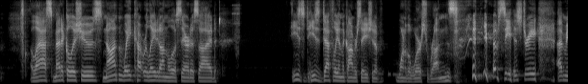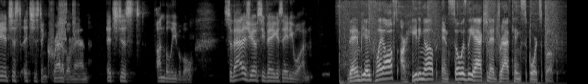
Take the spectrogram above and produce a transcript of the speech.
alas, medical issues, non-weight cut related on the Lacerda side he's he's definitely in the conversation of one of the worst runs in UFC history. I mean, it's just it's just incredible, man. It's just unbelievable. So that is UFC Vegas 81. The NBA playoffs are heating up, and so is the action at DraftKings Sportsbook,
